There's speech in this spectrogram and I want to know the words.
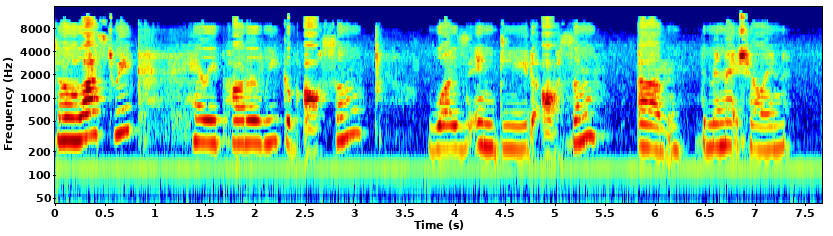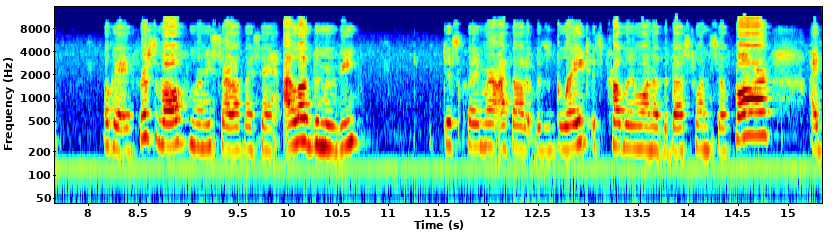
So last week, Harry Potter Week of Awesome was indeed awesome. Um, the midnight showing. Okay, first of all, let me start off by saying I love the movie. Disclaimer, I thought it was great. It's probably one of the best ones so far. I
